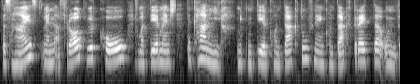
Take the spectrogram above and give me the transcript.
Das heißt, wenn eine Frage wird kommen von einem Tiermensch, dann kann ich mit dem Tier Kontakt aufnehmen, Kontakt treten und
